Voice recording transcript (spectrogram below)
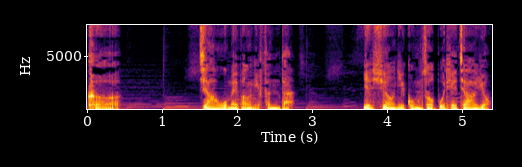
可，家务没帮你分担，也需要你工作补贴家用，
